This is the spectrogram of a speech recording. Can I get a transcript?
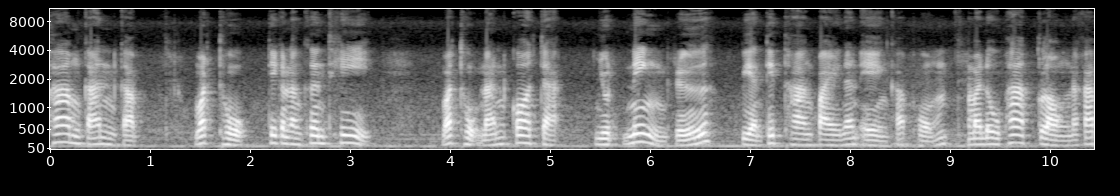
ข้ามกันกับวัตถุที่กำลังเคลื่อนที่ วัตถุนั้นก็จะหยุดนิ่งหรือเปลี่ยนทิศทางไปนั่นเองครับ ผมมาดูภาพกล่องนะครับ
